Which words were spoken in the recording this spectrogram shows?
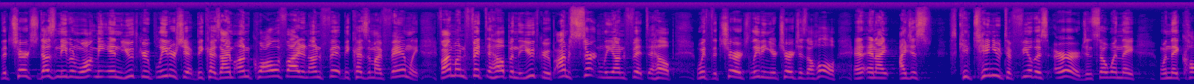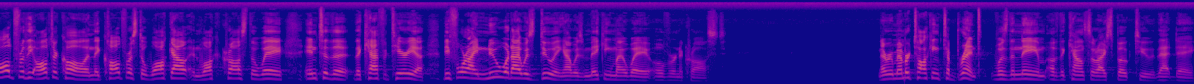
the church doesn't even want me in youth group leadership because I'm unqualified and unfit because of my family. If I'm unfit to help in the youth group, I'm certainly unfit to help with the church, leading your church as a whole. And, and I, I just continued to feel this urge. And so when they when they called for the altar call and they called for us to walk out and walk across the way into the, the cafeteria, before I knew what I was doing, I was making my way over and across. And I remember talking to Brent, was the name of the counselor I spoke to that day.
